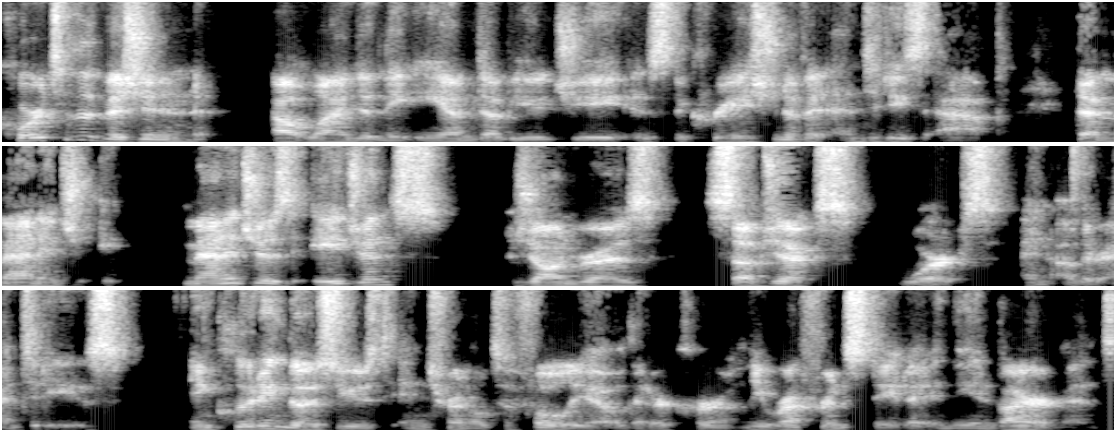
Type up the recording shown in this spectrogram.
Core to the vision outlined in the EMWG is the creation of an entities app that manage, manages agents, genres, subjects, works, and other entities, including those used internal to Folio that are currently reference data in the environment.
